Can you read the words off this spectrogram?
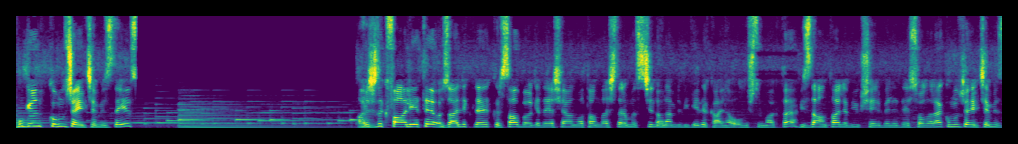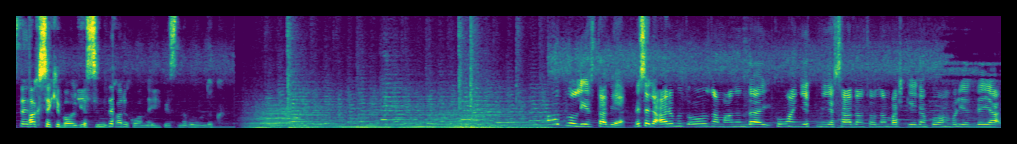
Bugün Kumluca ilçemizdeyiz. Arıcılık faaliyeti özellikle kırsal bölgede yaşayan vatandaşlarımız için önemli bir gelir kaynağı oluşturmakta. Biz de Antalya Büyükşehir Belediyesi olarak Kumluca ilçemizde Akseki bölgesinde Karakovan ehbesinde bulunduk. Oluyoruz tabii. Mesela arımız o zamanında kovan yetmiyor, sağdan soldan başka yerden kovan buluyoruz veya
